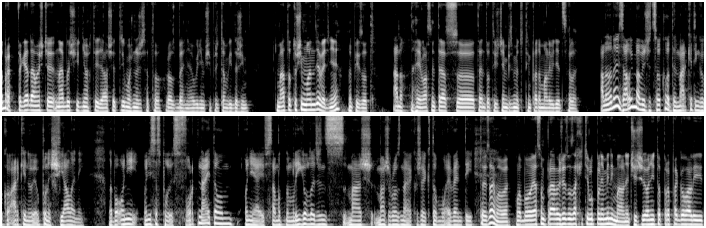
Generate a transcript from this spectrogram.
Dobre, tak ja dám ešte v najbližších dňoch tie ďalšie tri, možno, že sa to rozbehne, uvidím, či pri tom vydržím. Má to tuším len 9, nie? Epizód. Áno. Hej, vlastne teraz uh, tento týždeň by sme to tým pádom mali vidieť celé. Ale ono je zaujímavé, že celkovo ten marketing okolo Arkanu je úplne šialený. Lebo oni, oni sa spojujú s Fortniteom, oni aj v samotnom League of Legends máš, máš rôzne akože k tomu eventy. To je zaujímavé, lebo ja som práve že to zachytil úplne minimálne, čiže oni to propagovali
